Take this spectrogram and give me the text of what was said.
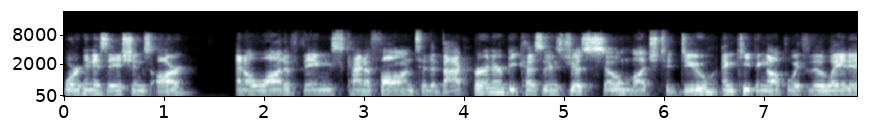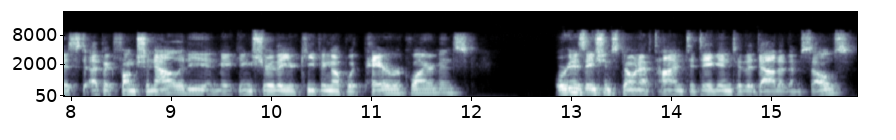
organizations are and a lot of things kind of fall into the back burner because there's just so much to do and keeping up with the latest epic functionality and making sure that you're keeping up with payer requirements. Organizations don't have time to dig into the data themselves.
